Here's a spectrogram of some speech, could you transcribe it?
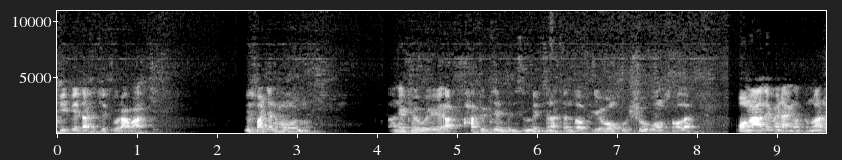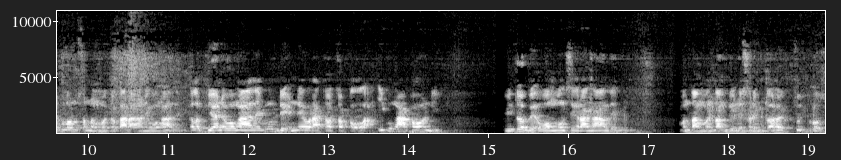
Bibi tahajud itu rawajib. Itu pancen ngono. Ane dawe Habib Zain bin Semit senajan tau beliau wong khusyuk, wong soleh. Wong alim enak ngoten. Lan kula seneng maca karangane wong alim. Kelebihane wong alim ku ndekne ora cocok kelah. Iku ngakoni. Itu mbek wong-wong sing ra ngalim. Mentang-mentang dia sering tahajud terus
